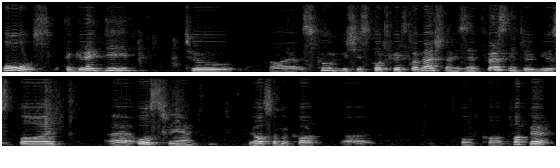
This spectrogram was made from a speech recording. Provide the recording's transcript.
owes a great deal to a school which is called critical rationalism, first introduced by uh, Austrian philosopher called, uh, called Popper.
